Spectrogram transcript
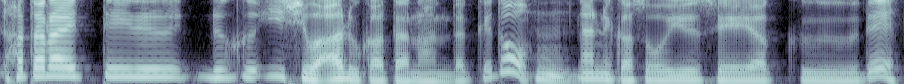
働いている意思はある方なんだけど、うん。何かそういう制約で、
